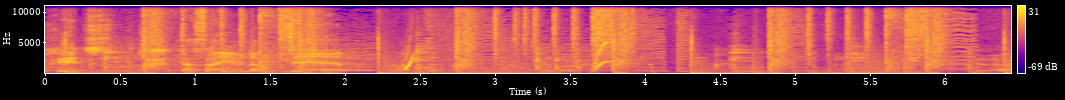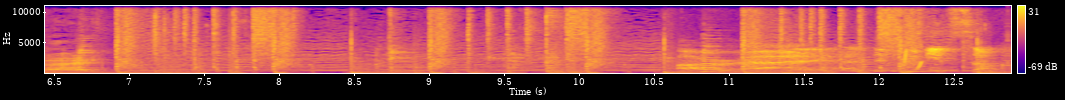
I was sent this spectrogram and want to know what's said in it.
Okay, it's, that's not even enough dip. Alright. Alright, I think you need some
